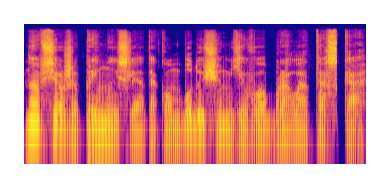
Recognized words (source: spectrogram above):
но все же при мысли о таком будущем его брала тоска.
